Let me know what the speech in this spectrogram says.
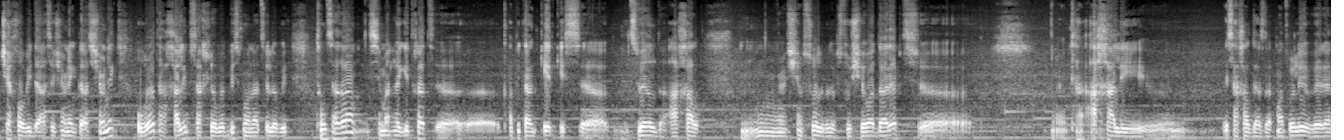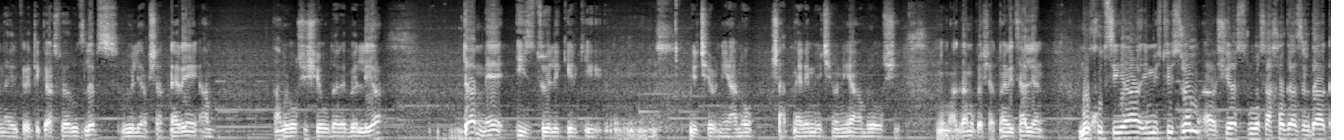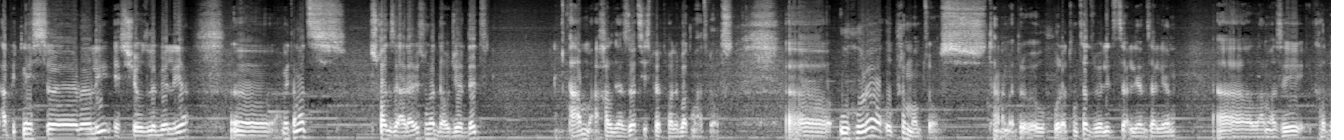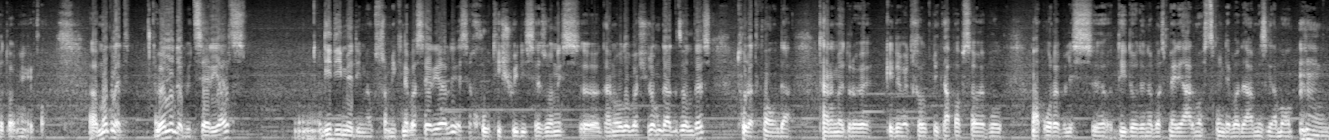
ჩეხოვი და ასე შემდეგ და ასე შემდეგ უბრალოდ ახალი მსახიობების მონაწილეობით. თუმცა სიმართლე გითხრათ კაპიტან კირკის ძველ და ახალ შემსრულებლებს თუ შევადარებთ ახალი ეს ახალგაზრდა მათული ვერანაირ კრიტიკას ვერ უძლებს. უილიამ შატნერი ამ ამ როლში შეუდარებელია. და მე ის ძველი კირკი მირჩევნი ანუ შატნერი მირჩევნია ამ როლში. ну მაგრამ უკვე შატნერი ძალიან მოხუცია იმისთვის რომ შეასრულოს ახალგაზრდა კაპიტნის როლი. ეს შეუძლებელია. ამიტომაც სხვა გზა არ არის უნდა დავჯერდეთ ამ ახალგაზრდა ცისფერთვალება ყმაწველს. აა უჰურა უფრო მომწონს თანამედროვე უჰურა, თუმცა ძველიც ძალიან ძალიან აა ლამაზი ქალბატონი იყო. მოკლედ, ველოდებით სერიალს დიდი იმედი მაქვს რომ იქნება სერიალი, ესე 5-7 სეზონის განმავლობაში რომ გაგრძელდეს, თუ რა თქმა უნდა, თანამედროვე კიდევ ერთხელ ვთქვი გაფაფსავებულ მაყურებლის დიდოდენობას მე არ მოსწინდება და ამის გამო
